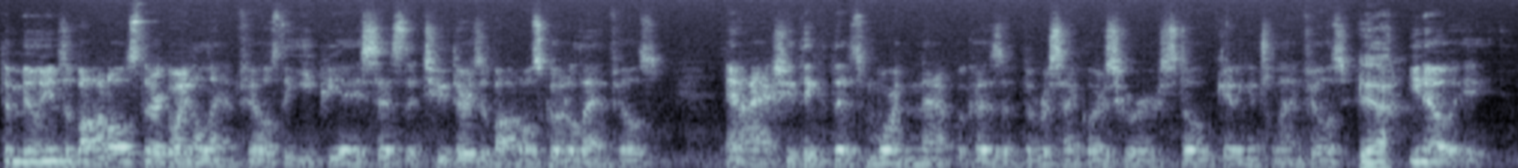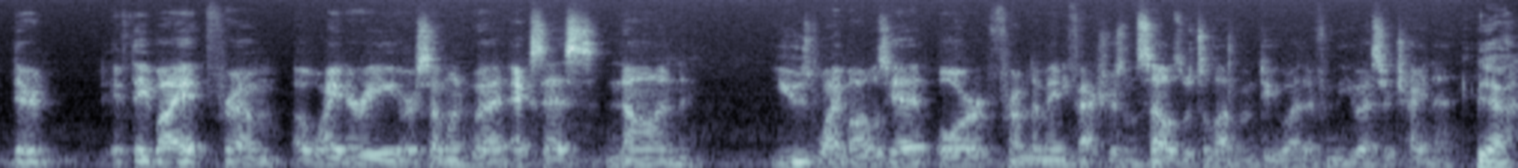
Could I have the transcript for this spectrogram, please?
the millions of bottles that are going to landfills, the EPA says that two thirds of bottles go to landfills. And I actually think that it's more than that because of the recyclers who are still getting it to landfills. Yeah. You know, it, they're if they buy it from a winery or someone who had excess non used wine bottles yet, or from the manufacturers themselves, which a lot of them do, either from the US or China, Yeah.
